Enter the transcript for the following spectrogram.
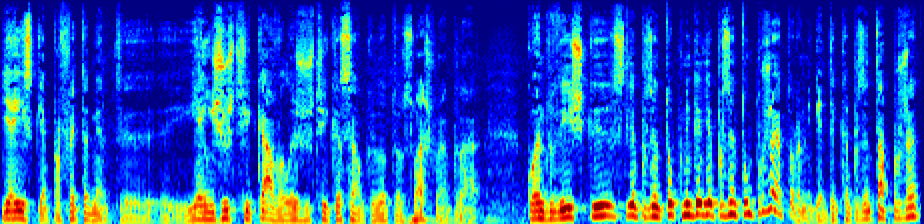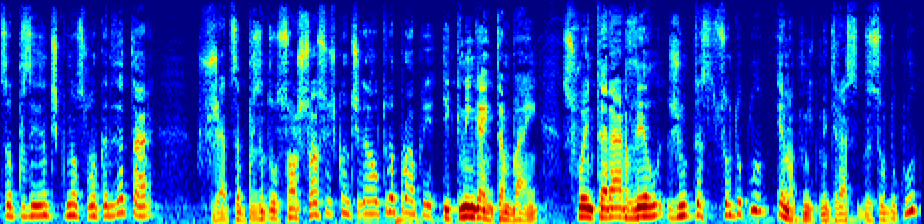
E é isso que é perfeitamente e é injustificável a justificação que o Dr. Soares Franco dá quando diz que se lhe apresentou porque ninguém lhe apresentou um projeto. Ora, ninguém tem que apresentar projetos a presidentes que não se vão candidatar. Os projetos apresentam só aos sócios quando chegar à altura própria. E que ninguém também se foi inteirar dele junto da situação do clube. Eu não tinha que me inteirar da situação do clube.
